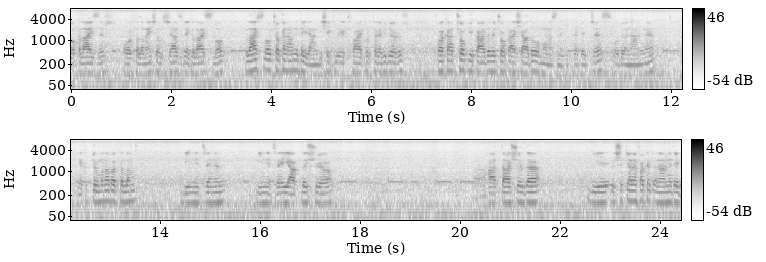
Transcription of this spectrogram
localizer ortalamaya çalışacağız ve glide slope. Glide slope çok önemli değil yani bir şekilde irtifayı kurtarabiliyoruz. Fakat çok yukarıda ve çok aşağıda olmamasına dikkat edeceğiz. O da önemli. Yakıt durumuna bakalım. 1000 litrenin 1000 litreye yaklaşıyor. Hatta şurada bir ışık yanıyor fakat önemli değil.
